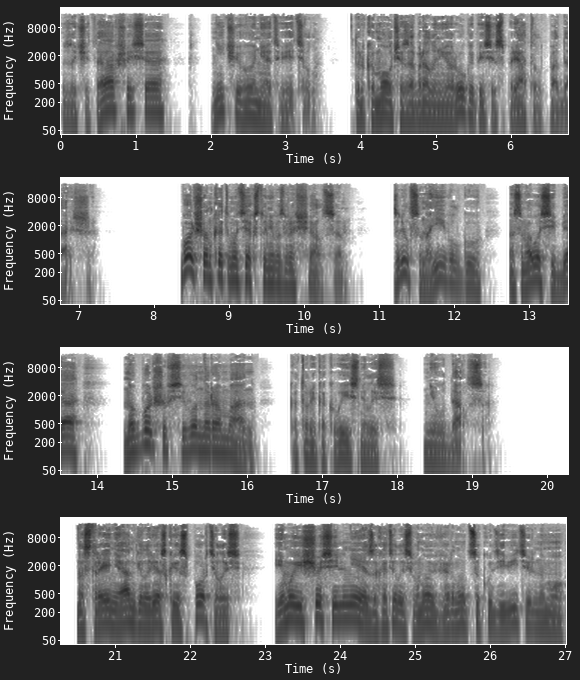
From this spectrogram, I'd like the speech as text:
Зачитавшийся ничего не ответил, только молча забрал у нее рукопись и спрятал подальше. Больше он к этому тексту не возвращался. Злился на Иволгу, на самого себя, но больше всего на роман, который, как выяснилось, не удался. Настроение ангела резко испортилось, Ему еще сильнее захотелось вновь вернуться к удивительному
